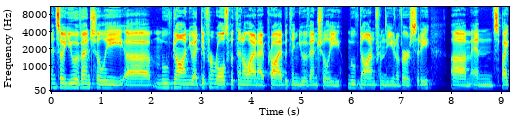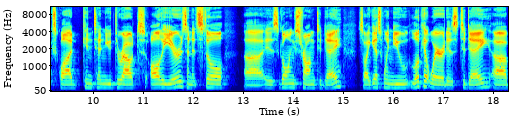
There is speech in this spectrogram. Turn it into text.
And so you eventually uh, moved on. You had different roles within Illini Pride, but then you eventually moved on from the university. Um, and Spike Squad continued throughout all the years, and it still uh, is going strong today. So I guess when you look at where it is today, uh,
